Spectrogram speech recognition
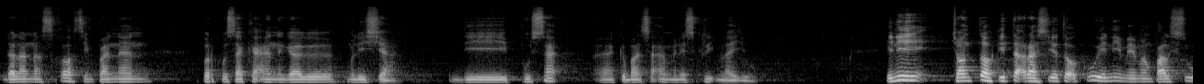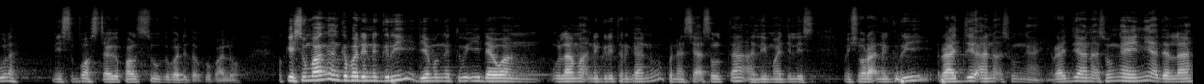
dalam naskah simpanan Perpustakaan Negara Malaysia di pusat uh, kebangsaan manuskrip Melayu. Ini contoh kitab rahsia Tokku ini memang palsu lah. Ini sebuah secara palsu kepada Tokku Paloh. Okey, sumbangan kepada negeri, dia mengetui Dewan Ulama Negeri Terengganu, Penasihat Sultan, Ahli Majlis Mesyuarat Negeri, Raja Anak Sungai. Raja Anak Sungai ini adalah,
